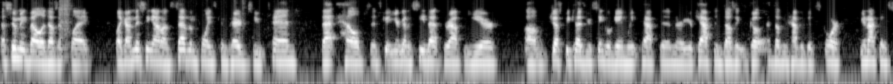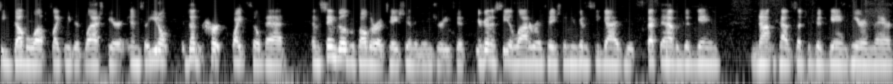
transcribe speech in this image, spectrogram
assuming Vela doesn't play, like I'm missing out on seven points compared to 10. That helps. It's good. You're going to see that throughout the year. Um, just because your single game week captain or your captain doesn't go doesn't have a good score, you're not going to see double ups like we did last year, and so you don't. It doesn't hurt quite so bad. And the same goes with all the rotation and injuries. If you're going to see a lot of rotation, you're going to see guys you expect to have a good game, not have such a good game here and there,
